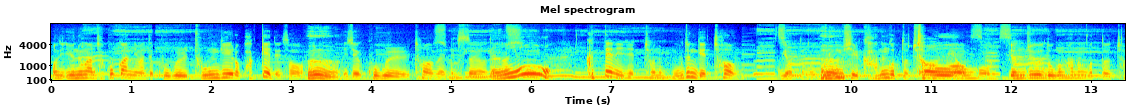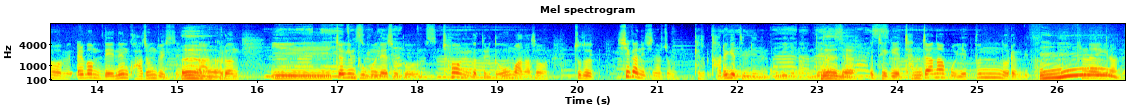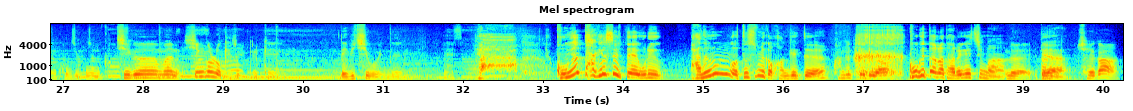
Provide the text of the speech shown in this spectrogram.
어느 유능한 작곡가님한테 곡을 좋은 기회로 받게 돼서 응. 이제 곡을 처음에 냈어요. 오, 내가지고 그때는 이제 저는 모든 게 처음 거예요. 녹음실 가는 것도 처음이었고 연주 녹음하는 것도 처음에 앨범 내는 과정도 있으니까 네. 그런 일적인 부분에서도 처음인 것들이 너무 많아서 저도 시간이 지나 좀 계속 다르게 들리는 곡이긴 한데 네네. 되게 잔잔하고 예쁜 노래입니다. 음. 플라잉이라는 곡이고 지금은 싱글로 계속 이렇게 내비치고 있는 네. 공연 딱 했을 때 우리 반응 어떻습니까 관객들? 관객들이요. 곡에 따라 다르겠지만. 네, 일단 예. 제가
